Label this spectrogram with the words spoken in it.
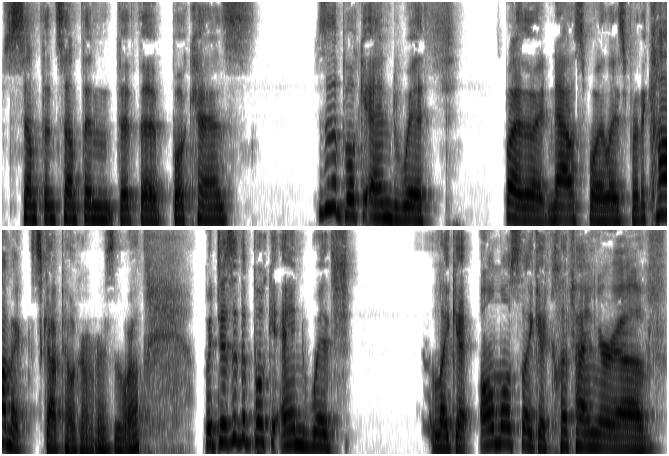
something something that the book has? Does the book end with? By the way, now spoilers for the comic Scott Pilgrim vs. the World. But doesn't the book end with like a almost like a cliffhanger of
